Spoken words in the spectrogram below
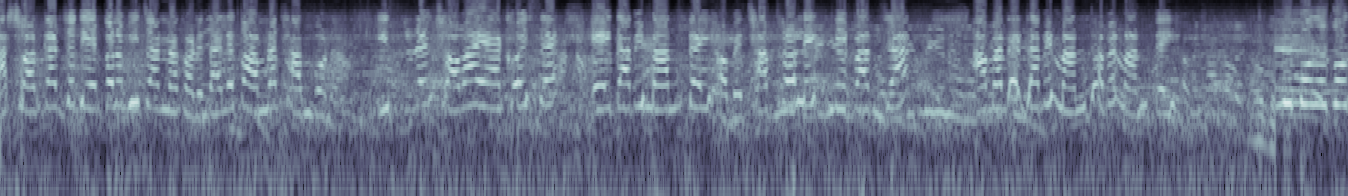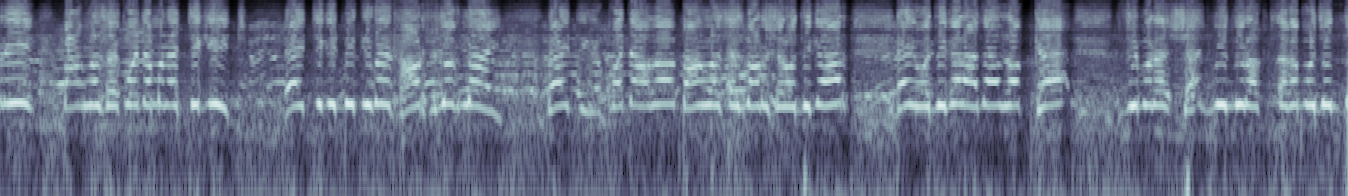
আর সরকার যদি এর কোনো বিচার না করে, তাহলে তো আমরা থামবো না। স্টুডেন্ট সবাই এক হয়েছে এই দাবি মানতেই হবে। ছাত্রলীগ নিপাত যাক, আমাদের দাবি মানতে হবে, মানতেই হবে। আমি মনে করি বাংলাদেশের কয়টা মানে টিকিট? এই টিকিট বিক্রি করে খাওয়ার সুযোগ নাই। এই টিকিট কয়টা হলো বাংলাদেশের মানুষের অধিকার। এই অধিকার আদায়ের লক্ষ্যে জীবনের শেষ বিন্দু রক্ত থাকা পর্যন্ত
